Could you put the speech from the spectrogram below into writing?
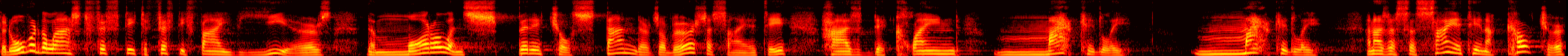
that over the last 50 to 55 years, the moral and spiritual standards of our society has declined markedly. Markedly. And as a society and a culture,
